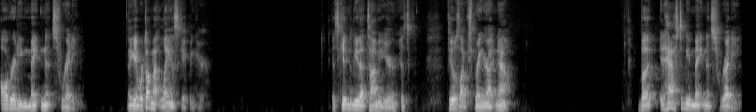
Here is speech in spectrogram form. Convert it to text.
already maintenance ready. Again, we're talking about landscaping here. It's getting to be that time of year. It feels like spring right now. But it has to be maintenance ready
